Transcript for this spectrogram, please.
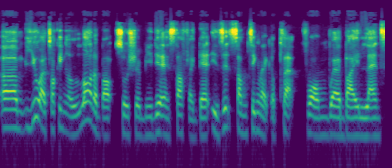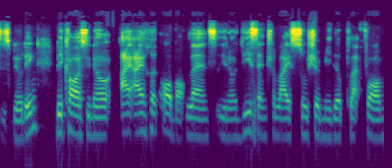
um, you are talking a lot about social media and stuff like that. Is it something like a platform whereby lens is building? Because you know i, I heard all about lens you know decentralized social media platform.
